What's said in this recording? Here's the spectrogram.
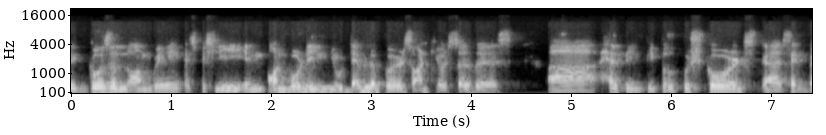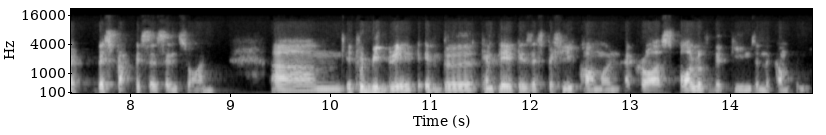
it goes a long way, especially in onboarding new developers onto your service, uh, helping people push codes, set best practices, and so on. Um, it would be great if the template is especially common across all of the teams in the company.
